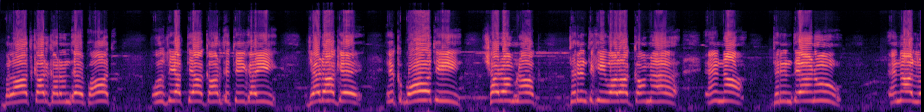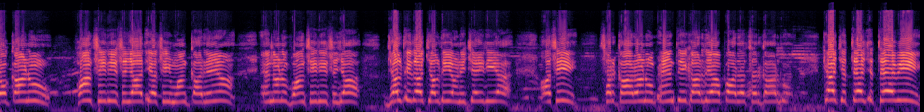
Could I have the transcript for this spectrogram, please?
ਬਲਾਤਕਾਰ ਕਰਨ ਦੇ ਬਾਅਦ ਉਸ ਦੀ ਹੱਤਿਆ ਕਰ ਦਿੱਤੀ ਗਈ, ਜਿਹੜਾ ਕਿ ਇੱਕ ਬਹੁਤ ਹੀ ਸ਼ਰਮਨਾਕ ਦਰਿੰਦਗੀ ਵਾਲਾ ਕੰਮ ਹੈ। ਇਹਨਾਂ ਦਰਿੰਦਿਆਂ ਨੂੰ, ਇਹਨਾਂ ਲੋਕਾਂ ਨੂੰ ਫਾਂਸੀ ਦੀ ਸਜ਼ਾ ਦੀ ਅਸੀਂ ਮੰਗ ਕਰ ਰਹੇ ਹਾਂ। ਇਹਨਾਂ ਨੂੰ ਫਾਂਸੀ ਦੀ ਸਜ਼ਾ ਜਲਦੀ ਤੋਂ ਜਲਦੀ ਹੋਣੀ ਚਾਹੀਦੀ ਹੈ। ਅਸੀਂ ਸਰਕਾਰਾਂ ਨੂੰ ਬੇਨਤੀ ਕਰਦੇ ਹਾਂ, ਭਾਰਤ ਸਰਕਾਰ ਨੂੰ, ਕਿ ਜਿੱਥੇ ਜਿੱਥੇ ਵੀ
